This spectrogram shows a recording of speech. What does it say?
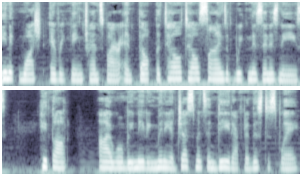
Enoch watched everything transpire and felt the telltale signs of weakness in his knees. He thought, I will be needing many adjustments indeed after this display.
